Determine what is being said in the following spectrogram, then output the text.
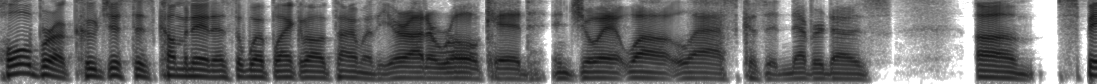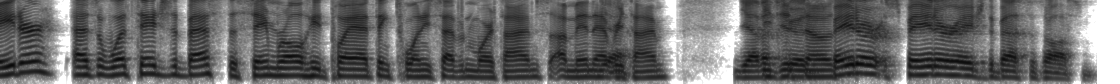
Holbrook, who just is coming in as the wet blanket all the time with "You're on a roll, kid. Enjoy it while it lasts, because it never does." Um, Spader as a "What's Age the Best," the same role he'd play, I think, 27 more times. I'm in every Yeah. time. Yeah, He that's just good. knows. Spader, Spader, age the best is awesome.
